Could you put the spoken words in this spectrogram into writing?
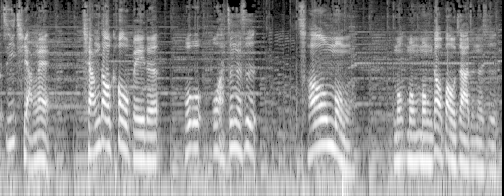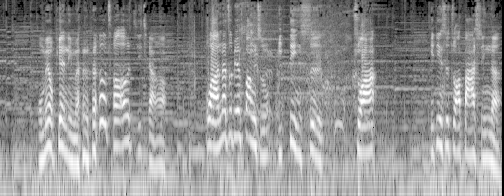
级强哎，强到靠北的，我我哇，真的是超猛，猛猛猛到爆炸，真的是，我没有骗你们，超级强啊！哇，那这边放逐一定是。抓，一定是抓八星的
